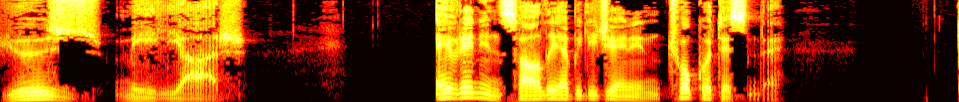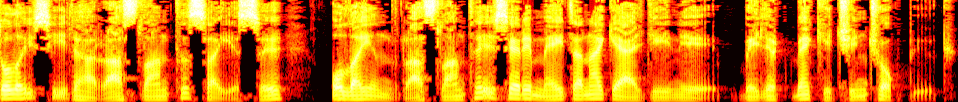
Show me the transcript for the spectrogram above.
100 milyar. Evrenin sağlayabileceğinin çok ötesinde. Dolayısıyla rastlantı sayısı olayın rastlantı eseri meydana geldiğini belirtmek için çok büyük.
